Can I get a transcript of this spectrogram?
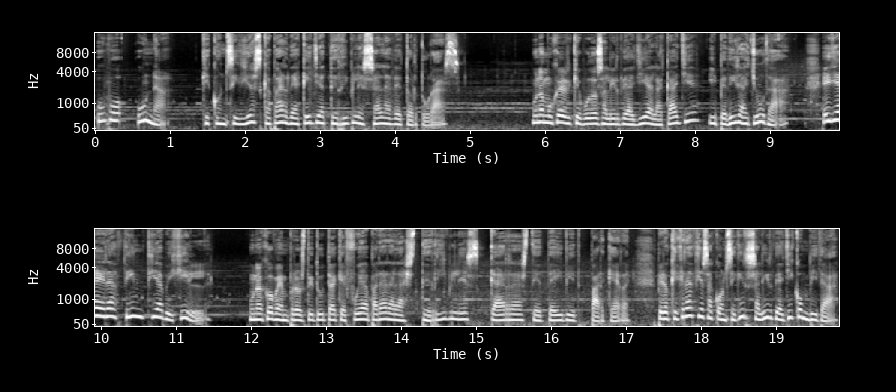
hubo una que consiguió escapar de aquella terrible sala de torturas. Una mujer que pudo salir de allí a la calle y pedir ayuda. Ella era Cynthia Vigil, una joven prostituta que fue a parar a las terribles garras de David Parker, pero que gracias a conseguir salir de allí con vida,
